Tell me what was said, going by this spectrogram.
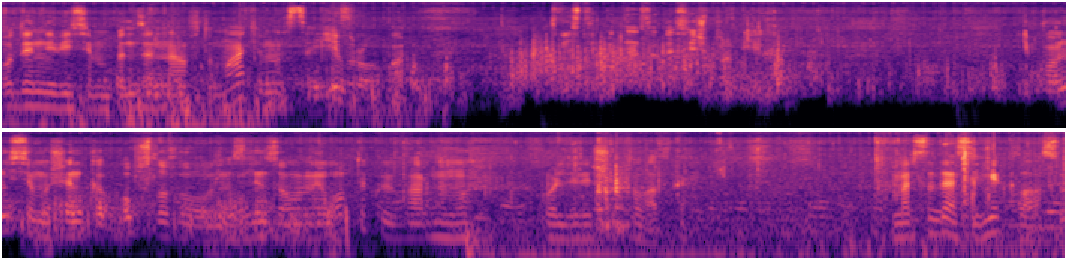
1,8 бензин на автоматі, у нас це Європа, 215 тисяч пробіг. І повністю машинка обслуговувана з лінзованою оптикою в гарному кольорі шоколадка. Мерседеси є класу,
